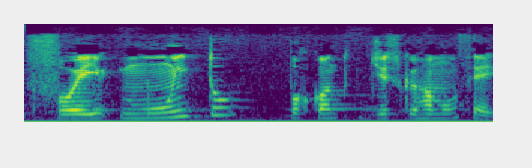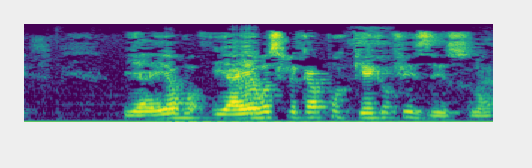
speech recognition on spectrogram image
foi muito por conta disso que o Ramon fez. E aí eu, e aí eu vou explicar por que, que eu fiz isso, né?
